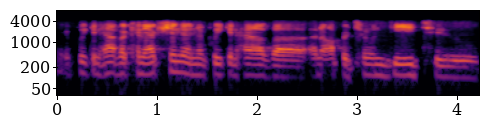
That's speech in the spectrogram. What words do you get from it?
if we can have a connection and if we can have uh, an opportunity to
